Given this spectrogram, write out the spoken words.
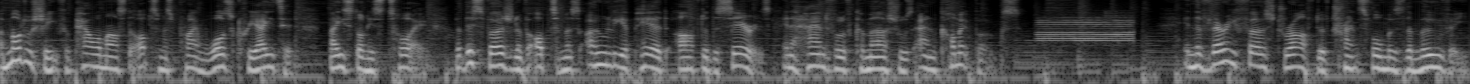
A model sheet for Power Master Optimus Prime was created based on his toy, but this version of Optimus only appeared after the series in a handful of commercials and comic books. In the very first draft of Transformers the movie,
